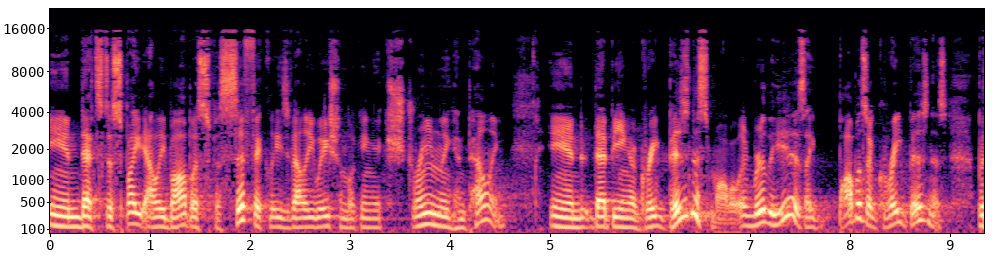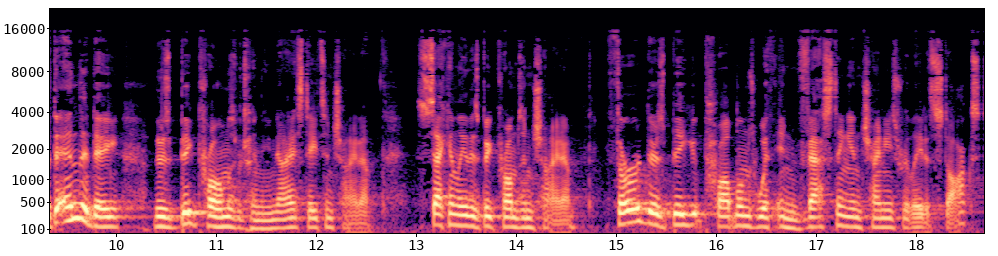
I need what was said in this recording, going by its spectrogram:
And that's despite Alibaba specifically's valuation looking extremely compelling. And that being a great business model. It really is. Like, Baba's a great business. But at the end of the day, there's big problems between the United States and China. Secondly, there's big problems in China. Third, there's big problems with investing in Chinese related stocks.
